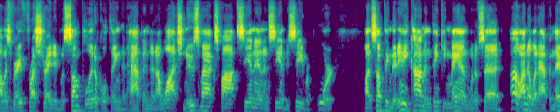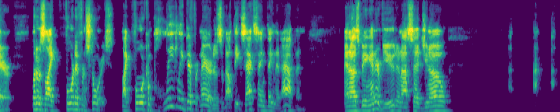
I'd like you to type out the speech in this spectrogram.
I was very frustrated with some political thing that happened. And I watched Newsmax, Fox, CNN, and CNBC report on something that any common thinking man would have said, Oh, I know what happened there. But it was like four different stories, like four completely different narratives about the exact same thing that happened. And I was being interviewed, and I said, You know,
